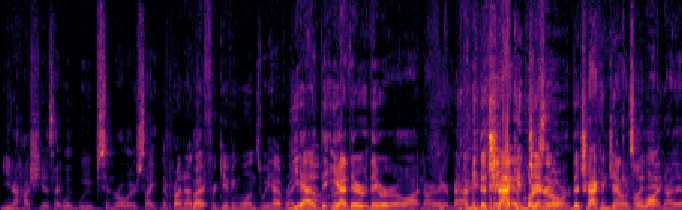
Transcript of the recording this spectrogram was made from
you know how she is, like with whoops and rollers, like they're probably not but- the forgiving ones we have right yeah, now. the, right? yeah, they they were a lot gnarlier back. I mean, the track Of in general, the track in general in was a lot day. gnarlier.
